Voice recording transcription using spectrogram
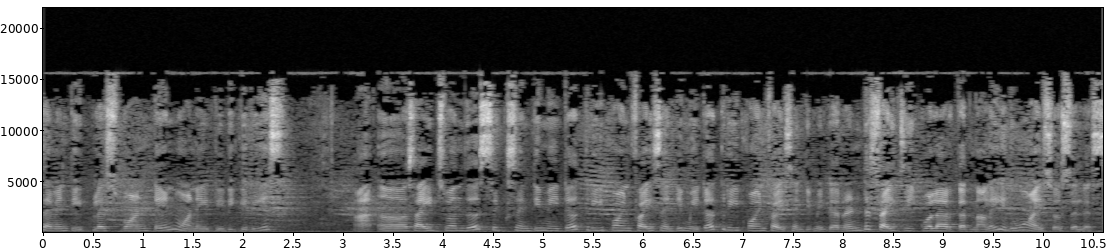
seventy plus one ten one eighty degrees sides வந்து six centimetre three point five centimetre three point five centimetre ரெண்டு சைட்ஸ் ஈக்குவலா இருக்கிறதுனால இதுவும் ஐசோசெலஸ்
